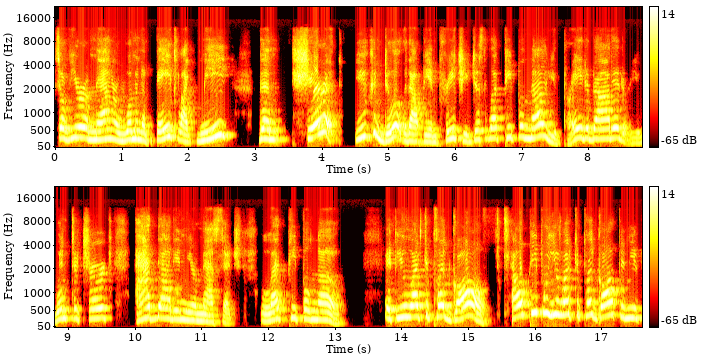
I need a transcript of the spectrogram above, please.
So if you're a man or woman of faith like me, then share it. You can do it without being preachy. Just let people know you prayed about it or you went to church. Add that in your message. Let people know. If you like to play golf, tell people you like to play golf and you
